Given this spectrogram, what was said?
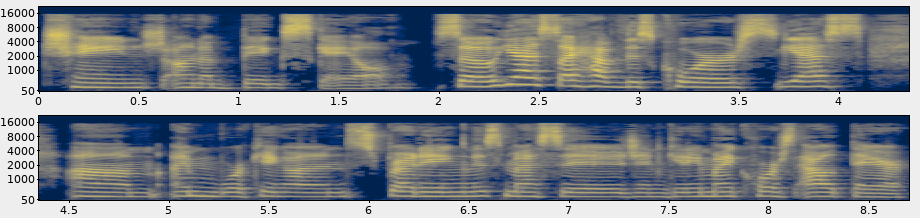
changed on a big scale. So, yes, I have this course. Yes, um, I'm working on spreading this message and getting my course out there.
